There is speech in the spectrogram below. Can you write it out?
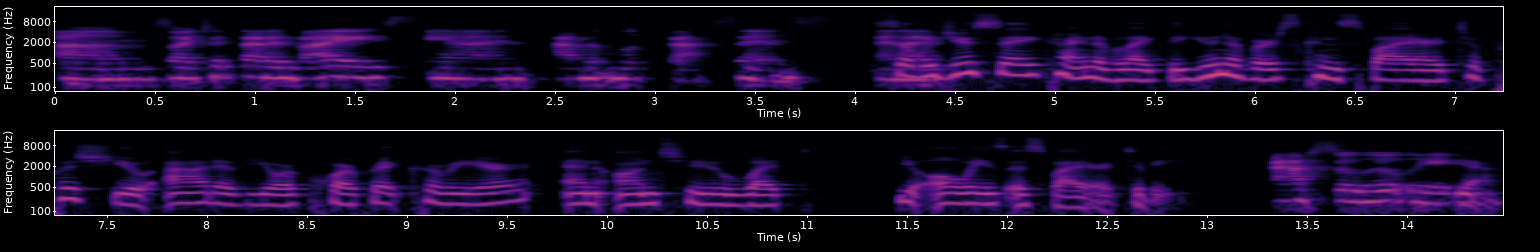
um, so I took that advice and haven't looked back since. And so, would I, you say kind of like the universe conspired to push you out of your corporate career and onto what you always aspired to be? Absolutely. Yeah.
